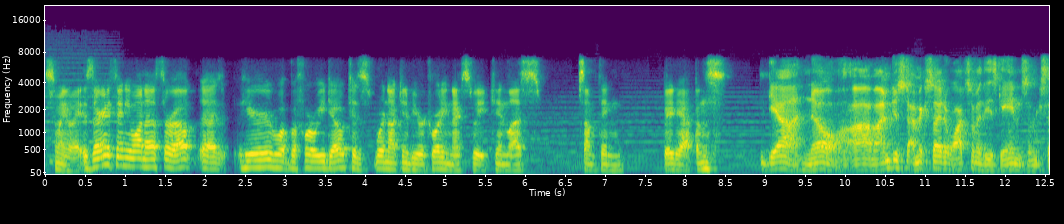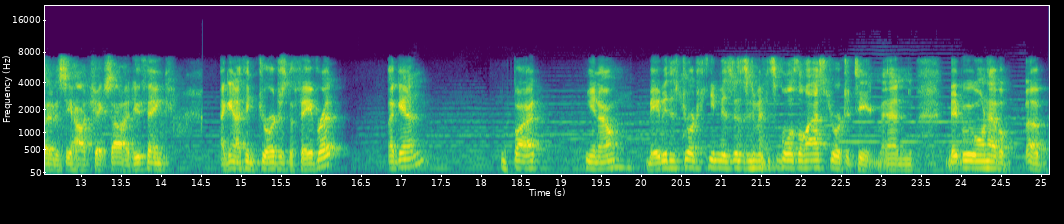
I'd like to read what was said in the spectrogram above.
So anyway, is there anything you want to throw out uh, here before we go? Because we're not going to be recording next week unless something big happens. Yeah, no. Um, I'm just I'm excited to watch some of these games. I'm excited to see how it shakes out. I do think, again, I think George is the favorite again, but you know, maybe this Georgia team is as invincible as the last Georgia team, and maybe we won't have a, a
